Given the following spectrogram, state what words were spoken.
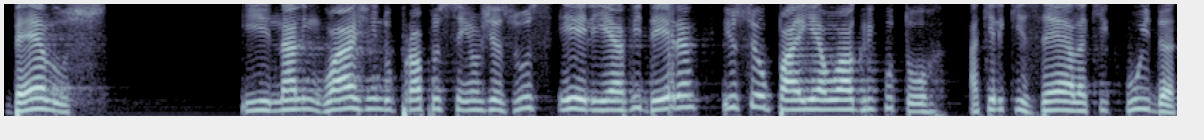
belos. E na linguagem do próprio Senhor Jesus, ele é a videira e o seu pai é o agricultor, aquele que zela, que cuida,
